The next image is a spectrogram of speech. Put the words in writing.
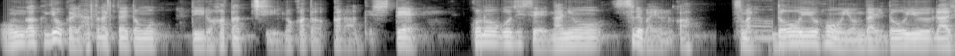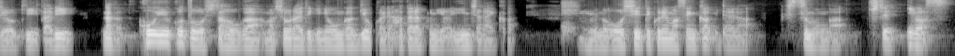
音楽業界で働きたいと思っている二十歳の方からでして、このご時世何をすればよいのか、つまりどういう本を読んだり、どういうラジオを聞いたり、なんかこういうことをした方が、まあ、将来的に音楽業界で働くにはいいんじゃないかっていうのを教えてくれませんかみたいな質問が来ています。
